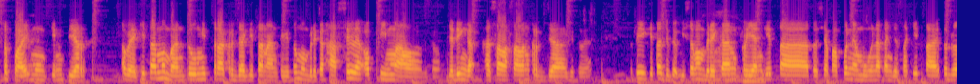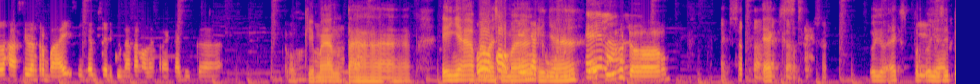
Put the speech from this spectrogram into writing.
sebaik mungkin biar apa ya kita membantu mitra kerja kita nanti itu memberikan hasil yang optimal gitu. Jadi nggak asal-asalan kerja gitu ya. Tapi kita juga bisa memberikan Oh, iya. klien kita atau siapa pun yang menggunakan jasa kita itu adalah hasil yang terbaik sehingga bisa digunakan oleh mereka juga. Oke, mantap. E-nya apa Oh, Mas Komang? E-nya E-nya? Eh, Eh, dulu lalu. dong. Expert expert, expert. Oh iya, expert. Oh iya, Iya, si P P,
